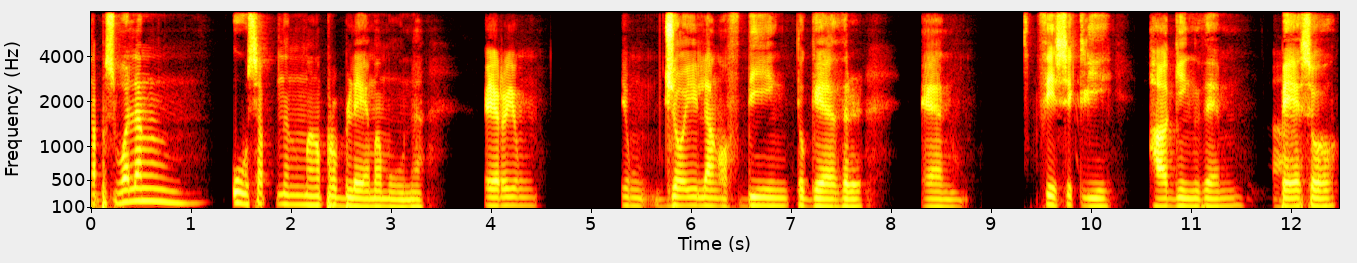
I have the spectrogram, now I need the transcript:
Tapos walang usap ng mga problema muna. Pero yung yung joy lang of being together and physically hugging them. Ah. beso,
